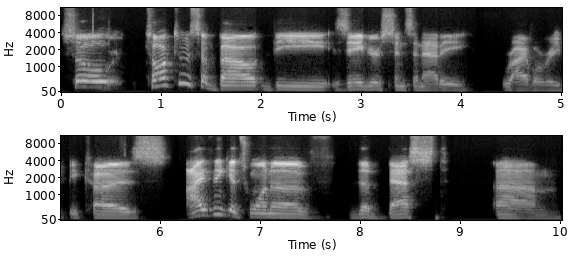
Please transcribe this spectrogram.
So, talk to us about the Xavier Cincinnati rivalry because I think it's one of the best um,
